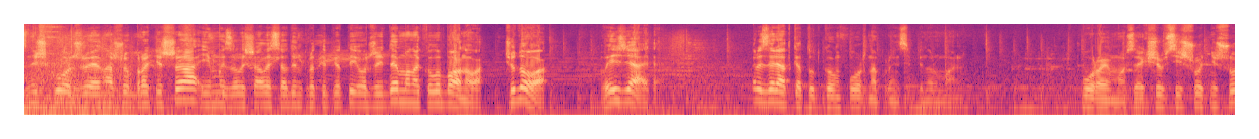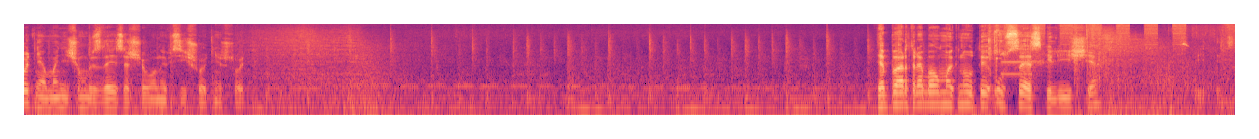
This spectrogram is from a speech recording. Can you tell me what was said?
Знешкоджує нашого братіша, і ми залишалися один проти п'яти. Отже, йдемо на Колобанова. Чудово! Виїжджайте. Перезарядка тут комфортна, в принципі, нормально. Пораємося. Якщо всі шотні шотні, а мені чомусь здається, що вони всі шотні шотні. Тепер треба вмикнути усе скеліще. Світиться,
